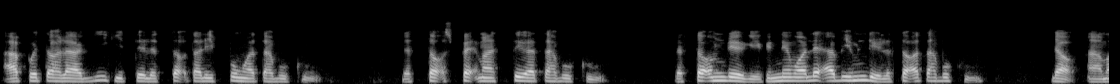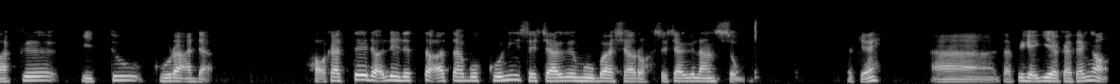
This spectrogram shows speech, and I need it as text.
Apatah lagi kita letak telefon atas buku. Letak spek mata atas buku. Letak benda lagi. Kena molek habis benda letak atas buku. Tak? Ha, maka itu kurang adab. Hak kata tak boleh letak atas buku ni secara mubasyarah. Secara langsung. Okay. Ha, tapi kayak gini akan tengok.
